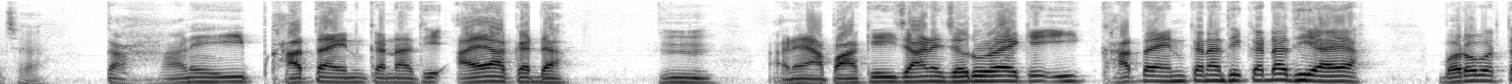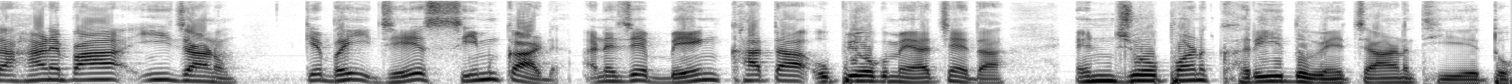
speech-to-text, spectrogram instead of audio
અચ્છા. તા હાણે ઈ ખાતા એનકનાથી આયા કડા. હમ. અને આ પાકી જાણે જરૂર આય કે ઈ ખાતા એનકનાથી કડાથી આયા. બરોબર તા હાણે પા ઈ જાણો. કે ભાઈ જે સિમ કાર્ડ અને જે બેંક ખાતા ઉપયોગ ઉપયોગમાં અચેતા એનજો પણ ખરીદ વેચાણ થઈએ તો.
